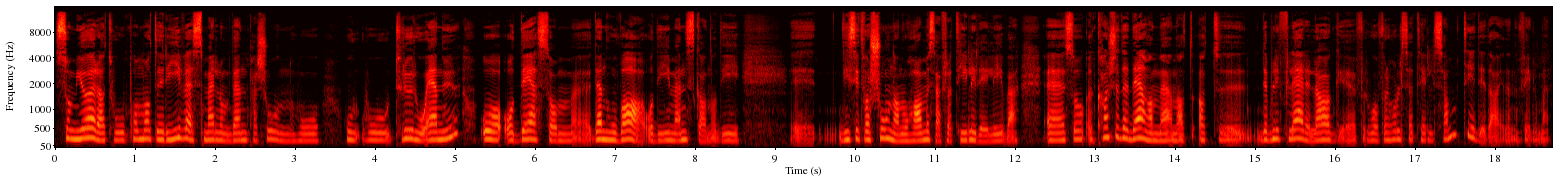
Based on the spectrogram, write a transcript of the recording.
Som gjør at hun på en måte rives mellom den personen hun, hun, hun tror hun er nå, og, og det som, den hun var, og de menneskene og de de situasjonene hun har med seg fra tidligere i livet. Så kanskje det er det han mener, at, at det blir flere lag for henne å forholde seg til samtidig da i denne filmen.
